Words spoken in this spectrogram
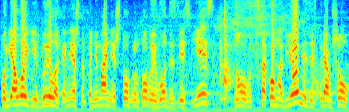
По геологии было, конечно, понимание, что грунтовые воды здесь есть, но вот в таком объеме здесь прям шел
